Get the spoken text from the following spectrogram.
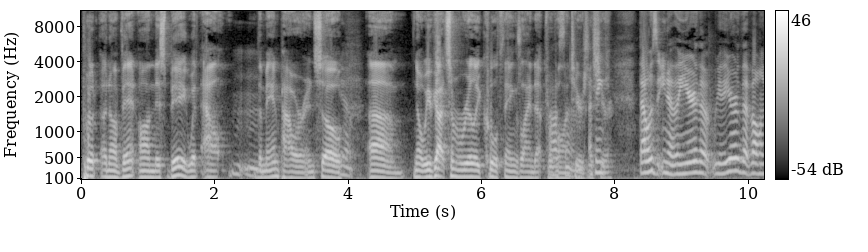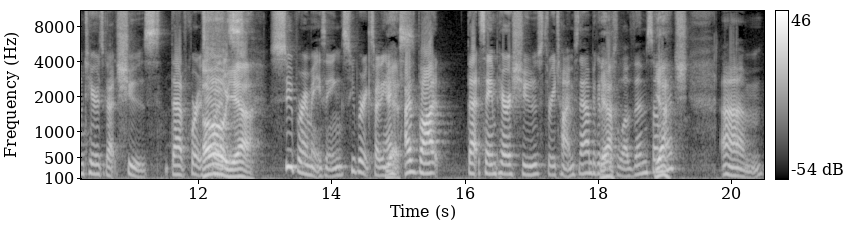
put an event on this big without the manpower. And so, um, no, we've got some really cool things lined up for Awesome. volunteers I this think year. That was you know the year that the year that volunteers got shoes. That of course. Oh yeah, super amazing, super exciting. Yes. I, I've bought that same pair of shoes three times now because Yeah. I just love them so Yeah. much. Um,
